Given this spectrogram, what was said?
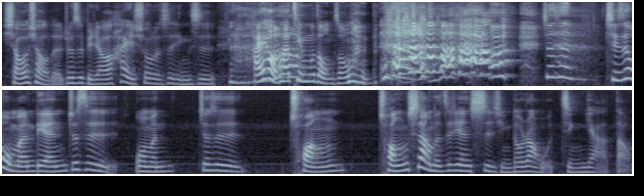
小小的，就是比较害羞的事情是，还好他听不懂中文。就是其实我们连就是我们就是床床上的这件事情都让我惊讶到，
